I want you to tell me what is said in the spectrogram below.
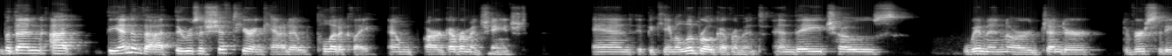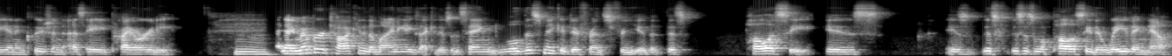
But then at the end of that, there was a shift here in Canada politically, and our government mm-hmm. changed, and it became a liberal government, and they chose women or gender diversity and inclusion as a priority. Mm. And I remember talking to the mining executives and saying, "Will this make a difference for you that this policy is is this this is what policy they're waving now?"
